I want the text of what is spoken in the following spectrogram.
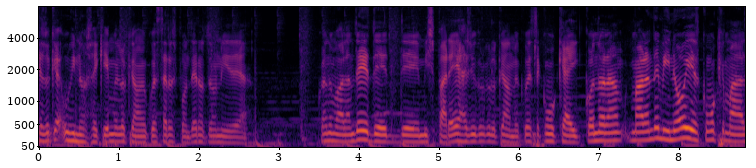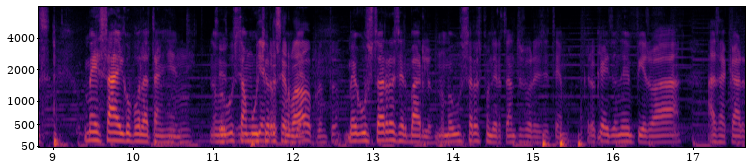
es lo que, uy, no sé qué es lo que me cuesta responder, no tengo ni idea. Cuando me hablan de, de, de, mis parejas, yo creo que lo que más me cuesta, como que hay, cuando me hablan de mi novia es como que más me salgo por la tangente. No me gusta mucho reservado pronto. Me gusta reservarlo, no me gusta responder tanto sobre ese tema. Creo que ahí es donde empiezo a, a sacar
